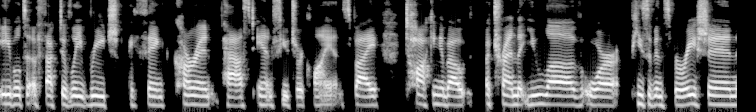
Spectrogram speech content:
able to effectively reach, I think, current, past, and future clients by talking about a trend that you love or piece of inspiration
